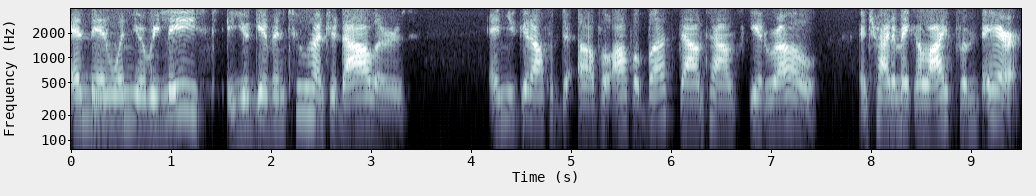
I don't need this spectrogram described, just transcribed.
and then when you're released, you're given two hundred dollars, and you get off a off a, off a bus downtown Skid Row and try to make a life from there.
